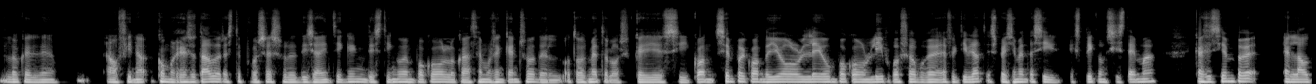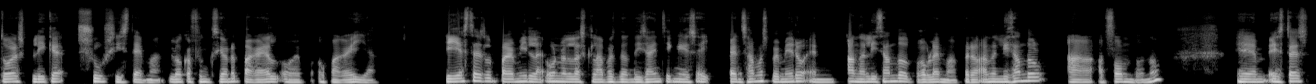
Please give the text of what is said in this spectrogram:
lo que al final, como resultado de este proceso de design thinking, distingue un poco lo que hacemos en Kenzo de otros métodos. Que si siempre cuando yo leo un poco un libro sobre efectividad, especialmente si explica un sistema, casi siempre el autor explique su sistema, lo que funciona para él o, para ella. Y esta es para mí una de las claves del design thinking, es pensamos primero en analizando el problema, pero analizando a, fondo, ¿no? Eh, este es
